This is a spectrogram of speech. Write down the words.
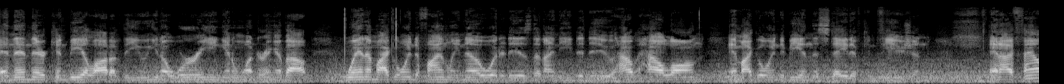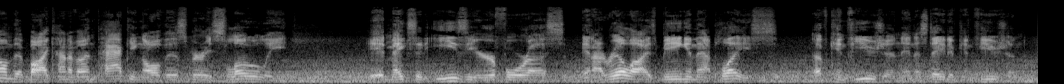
And then there can be a lot of the you know worrying and wondering about when am i going to finally know what it is that i need to do? How, how long am i going to be in this state of confusion? And i found that by kind of unpacking all this very slowly it makes it easier for us and i realize being in that place of confusion in a state of confusion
